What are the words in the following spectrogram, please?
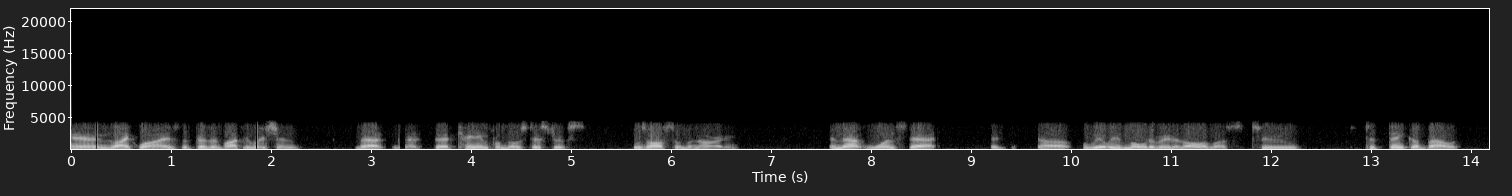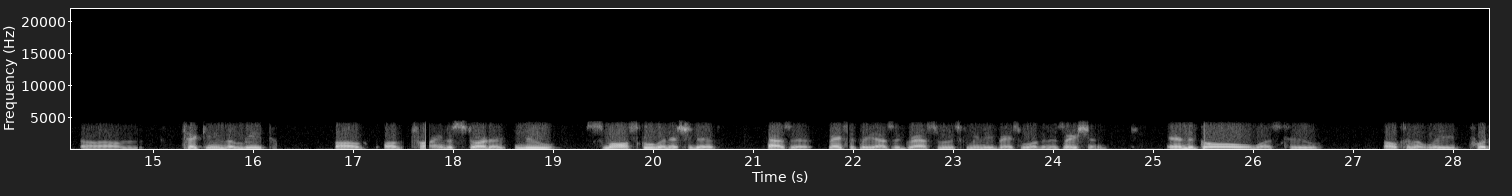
and likewise the prison population that that that came from those districts was also minority, and that one stat uh, really motivated all of us to to think about um, taking the leap of of trying to start a new small school initiative as a basically as a grassroots community based organization. And the goal was to ultimately put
